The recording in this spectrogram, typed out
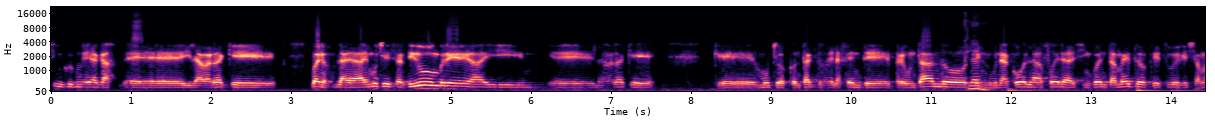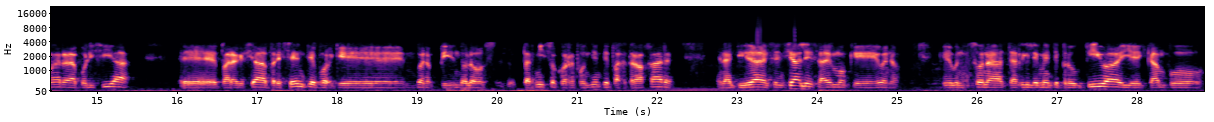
cinco y media acá. Eh, y la verdad que, bueno, hay mucha incertidumbre, hay, eh, la verdad que, que muchos contactos de la gente preguntando. Tengo una cola afuera de 50 metros que tuve que llamar a la policía eh, para que sea presente porque, bueno, pidiendo los, permisos correspondientes para trabajar en actividades esenciales, sabemos que, bueno, que es una zona terriblemente productiva y el campo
